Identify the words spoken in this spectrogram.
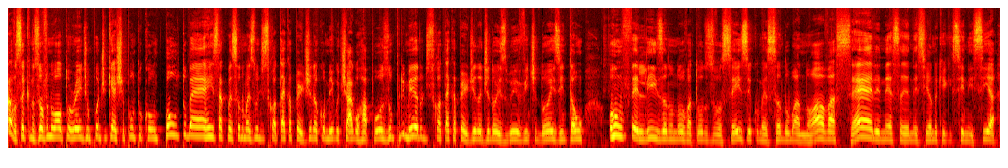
Para você que nos ouve no autoradiopodcast.com.br, está começando mais um Discoteca Perdida comigo, Thiago Raposo, o primeiro Discoteca Perdida de 2022. Então, um feliz ano novo a todos vocês e começando uma nova série nessa, nesse ano que, que se inicia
